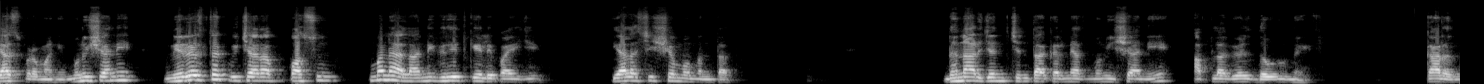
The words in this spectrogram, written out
त्याचप्रमाणे मनुष्याने निरर्थक विचारापासून मनाला निगृहित केले पाहिजे. याला शिष्यम म्हणतात. धनार्जन चिंता करण्यात मनुष्याने आपला वेळ दौडू नये. कारण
